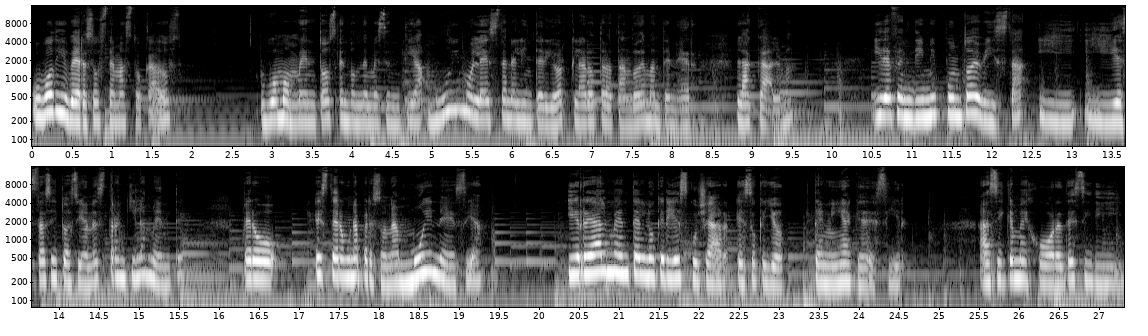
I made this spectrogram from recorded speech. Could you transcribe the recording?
Hubo diversos temas tocados. Hubo momentos en donde me sentía muy molesta en el interior, claro, tratando de mantener la calma y defendí mi punto de vista y, estas situaciones tranquilamente, pero esta era una persona muy necia y realmente él no quería escuchar eso que yo tenía que decir. Así que mejor decidí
